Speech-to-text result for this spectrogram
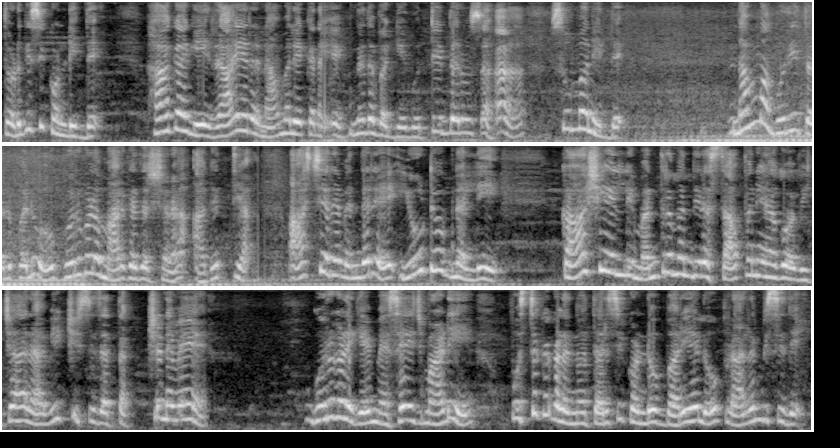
ತೊಡಗಿಸಿಕೊಂಡಿದ್ದೆ. ಹಾಗಾಗಿ ರಾಯರ ನಾಮಲೇಖನ ಯಜ್ಞದ ಬಗ್ಗೆ ಗೊತ್ತಿದ್ದರೂ ಸಹ ಸುಮ್ಮನಿದ್ದೆ. ನಮ್ಮ ಗುರಿ ತಲುಪಲು ಗುರುಗಳ ಮಾರ್ಗದರ್ಶನ ಅಗತ್ಯ. ಆಶ್ಚರ್ಯವೆಂದರೆ ಯೂಟ್ಯೂಬ್ನಲ್ಲಿ ಕಾಶಿಯಲ್ಲಿ ಮಂತ್ರಮಂದಿರ ಸ್ಥಾಪನೆಯಾಗುವ ವಿಚಾರ ವೀಕ್ಷಿಸಿದ ತಕ್ಷಣವೇ ಗುರುಗಳಿಗೆ ಮೆಸೇಜ್ ಮಾಡಿ ಪುಸ್ತಕಗಳನ್ನು ತರಿಸಿಕೊಂಡು ಬರೆಯಲು ಪ್ರಾರಂಭಿಸಿದೆ.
